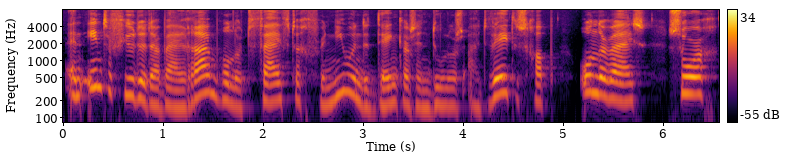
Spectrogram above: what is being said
en interviewden daarbij ruim 150 vernieuwende denkers en doeners uit wetenschap, onderwijs, zorg,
